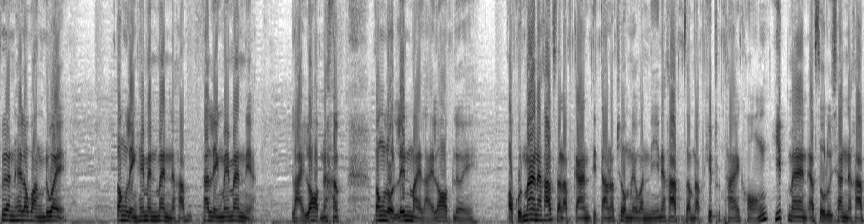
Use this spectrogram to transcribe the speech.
เพื่อนๆให้ระวังด้วย ต้องเล็งให้แม่นๆนะครับ ถ้าเล็งไม่แม่นเนี่ยหลายรอบนะครับ ต้องโหลดเล่นใหม่หลายรอบเลย ขอบคุณมากนะครับสำหรับการติดตามรับชมในวันนี้นะครับสำหรับคลิปสุดท้ายของ Hitman Absolution นะครับ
